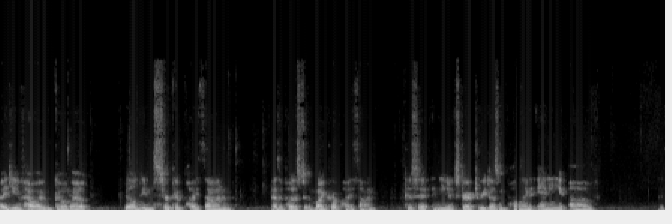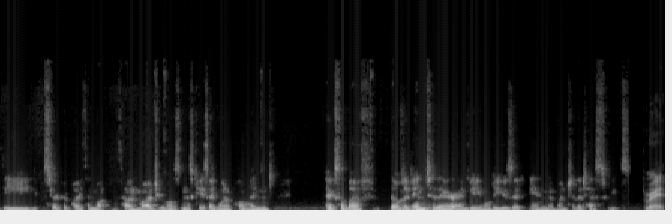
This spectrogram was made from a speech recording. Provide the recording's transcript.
idea of how I would go about building CircuitPython as opposed to MicroPython because in the Unix directory doesn't pull in any of the CircuitPython mo- Python modules. In this case, I'd want to pull in PixelBuf, build it into there, and be able to use it in a bunch of the test suites. Right.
